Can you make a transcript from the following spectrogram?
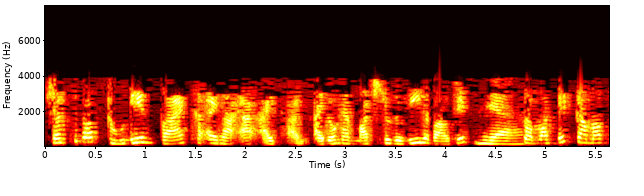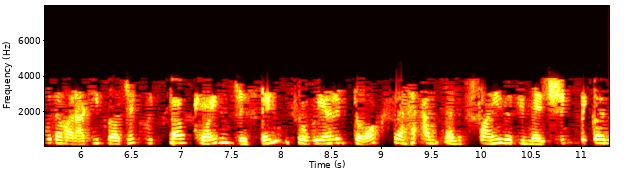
just about two days back, and I, I, I, I don't have much to reveal about it. Yeah. Someone did come up with a Marathi project, which is Okay. quite interesting. So we are in talks, and, and it's funny that you mentioned because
